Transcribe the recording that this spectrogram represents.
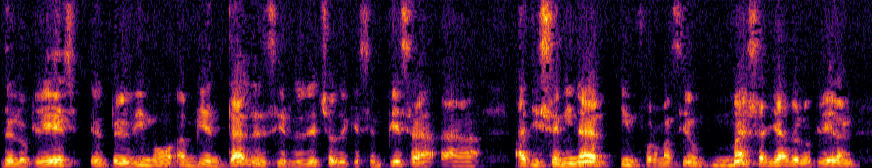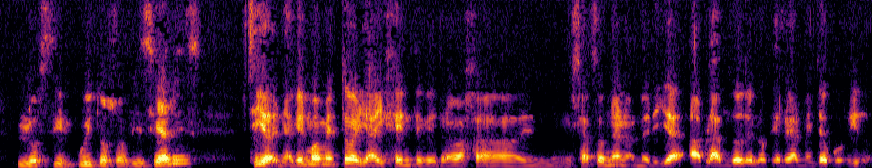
de lo que es el periodismo ambiental, es decir, el hecho de que se empieza a, diseminar información más allá de lo que eran los circuitos oficiales? Sí, en aquel momento ya hay gente que trabaja en esa zona, en Almería, hablando de lo que realmente ha ocurrido.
